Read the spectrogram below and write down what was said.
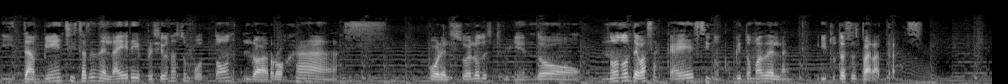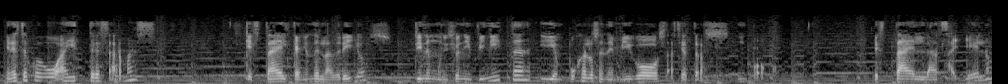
Y también si estás en el aire y presionas un botón, lo arrojas por el suelo destruyendo no donde vas a caer, sino un poquito más adelante. Y tú te haces para atrás. En este juego hay tres armas. Que está el cañón de ladrillos, tiene munición infinita y empuja a los enemigos hacia atrás un poco. Está el lanzahielo,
